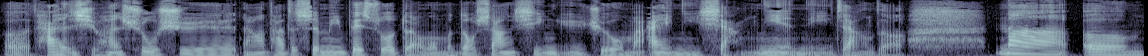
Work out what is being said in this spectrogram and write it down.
呃，他很喜欢数学，然后他的生命被缩短，我们都伤心欲绝，我们爱你，想念你这样的。那，嗯、呃，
